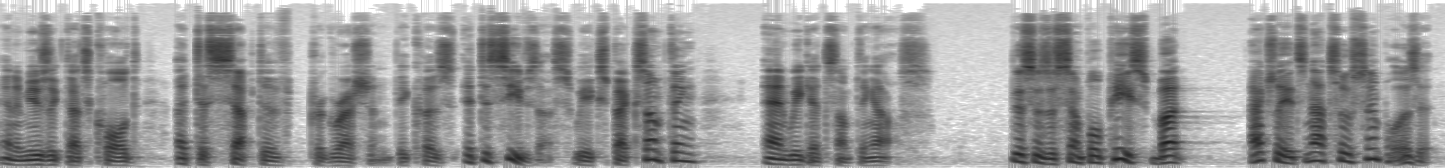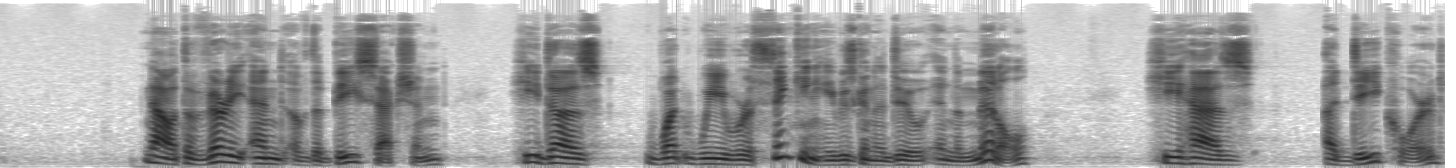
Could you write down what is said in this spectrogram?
and a music that's called a deceptive progression because it deceives us. We expect something and we get something else. This is a simple piece, but actually it's not so simple, is it? Now, at the very end of the B section, he does what we were thinking he was going to do in the middle. He has a D chord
